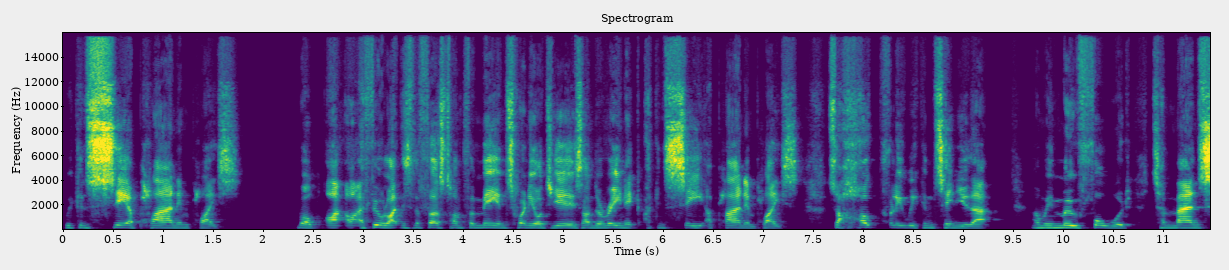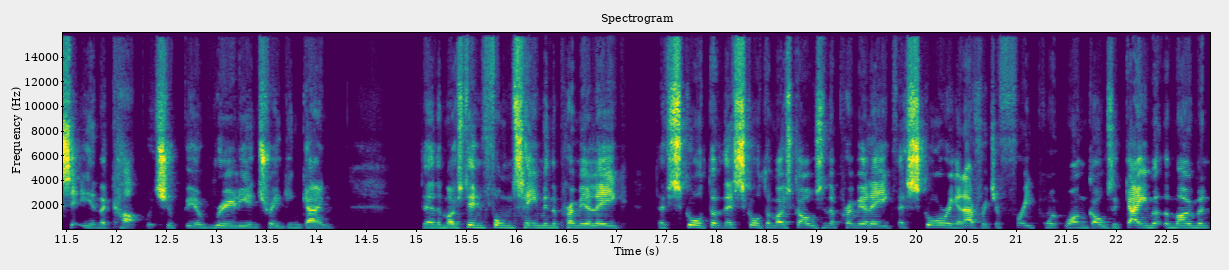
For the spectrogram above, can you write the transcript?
We can see a plan in place. Well, I, I feel like this is the first time for me in 20 odd years under ENIC, I can see a plan in place. So hopefully we continue that and we move forward to Man City in the Cup, which should be a really intriguing game. They're the most informed team in the Premier League. They've scored the, they've scored the most goals in the Premier League. They're scoring an average of 3.1 goals a game at the moment.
